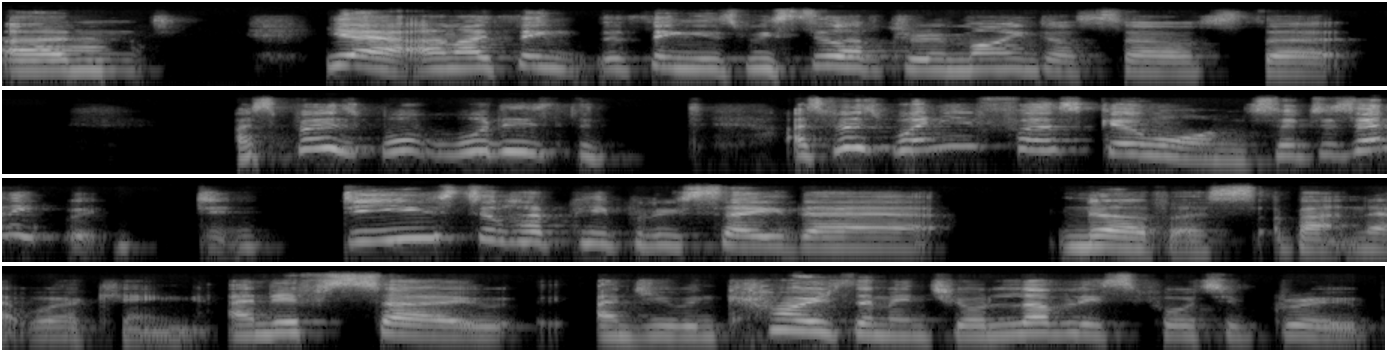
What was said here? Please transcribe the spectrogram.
and yeah and i think the thing is we still have to remind ourselves that I suppose what what is the I suppose when you first go on, so does any do you still have people who say they're nervous about networking? And if so, and you encourage them into your lovely supportive group,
